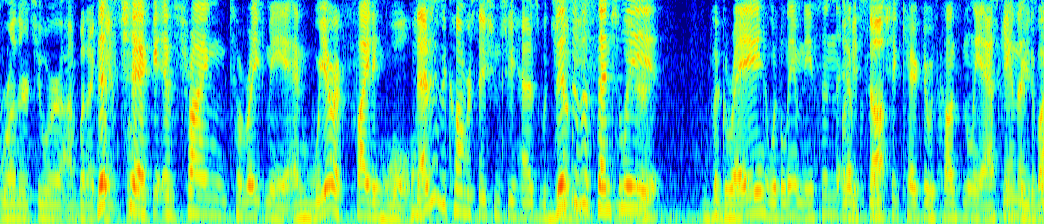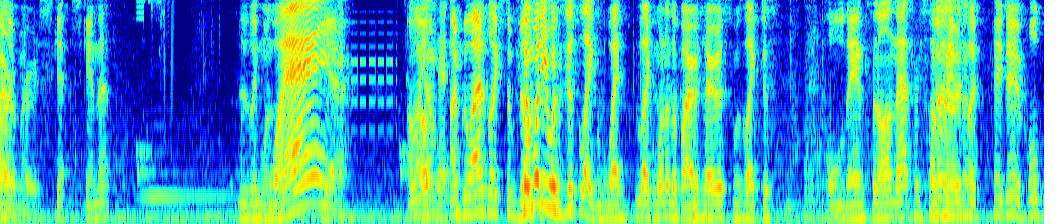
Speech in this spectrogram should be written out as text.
brother to her, but I This can't. chick is trying to rape me, and we are fighting wolves. That is a conversation she has with. This Chubby is essentially later. the Grey with Liam Neeson. Okay, if stop. some chick character was constantly asking scan for that you to buy her a slide, purse. Scan, scan that. This is like one. What? Yeah. I'm like, Okay. I'm, I'm glad like some. Somebody was just like wed, like one of the bioterrorists was like just pole dancing on that for some No, no, reason. it's like, hey Dave, hold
